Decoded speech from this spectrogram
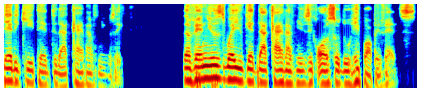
dedicated to that kind of music. The venues where you get that kind of music also do hip hop events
